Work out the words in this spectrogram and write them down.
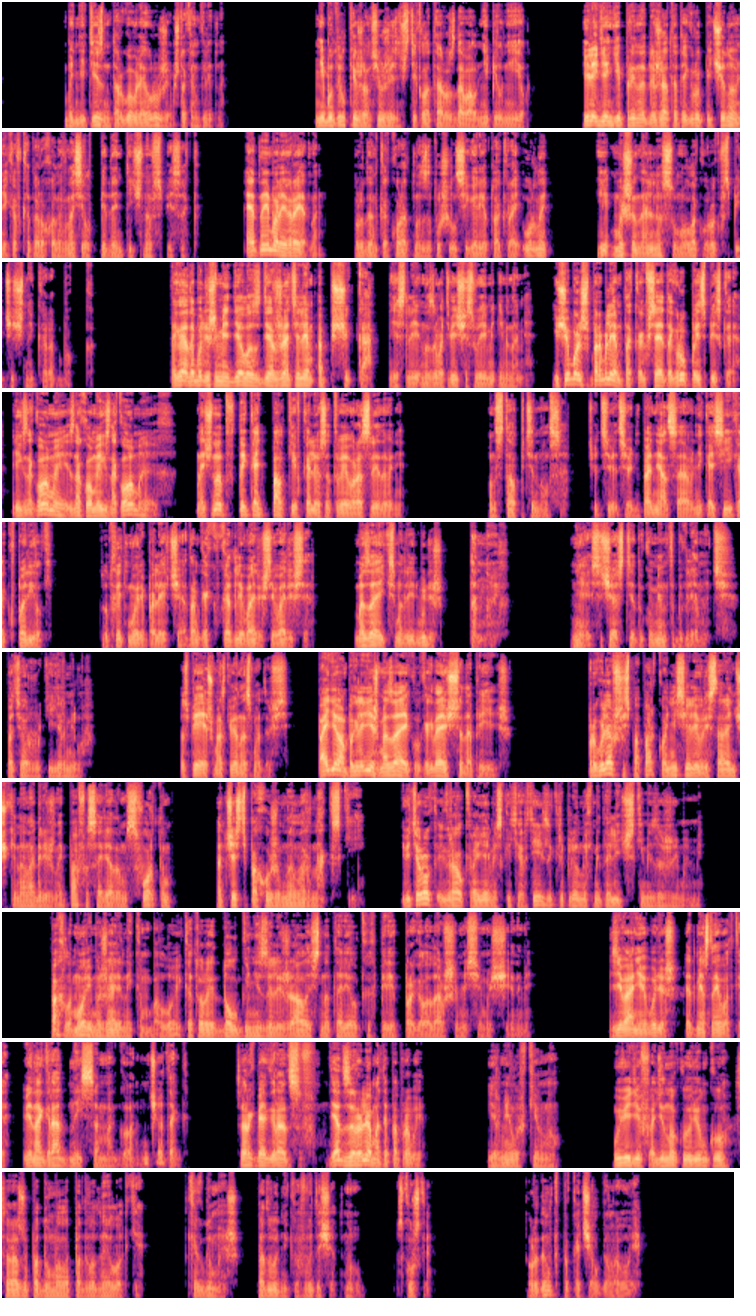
Бандитизм, торговля оружием, что конкретно? Не бутылки же он всю жизнь в стеклотару сдавал, не пил, не ел. Или деньги принадлежат этой группе чиновников, которых он вносил педантично в список. Это наиболее вероятно. Руденко аккуратно затушил сигарету о край урны и машинально сунул окурок в спичечный коробок. Тогда ты будешь иметь дело с держателем общака, если называть вещи своими именами. Еще больше проблем, так как вся эта группа из списка, их знакомые, знакомые их знакомых, начнут втыкать палки в колеса твоего расследования. Он встал, потянулся. Чуть свет сегодня поднялся, а в Никосии как в парилке. Тут хоть море полегче, а там как в котле варишься, варишься. Мозаики смотреть будешь? Да ну их. Не, сейчас те документы бы глянуть. Потер руки Ермилов. Успеешь, в Москве насмотришься. Пойдем, поглядишь мозаику, когда еще сюда приедешь. Прогулявшись по парку, они сели в ресторанчике на набережной Пафоса рядом с фортом, отчасти похожим на Ларнакский. Ветерок играл краями скатертей, закрепленных металлическими зажимами. Пахло морем и жареной камбалой, которая долго не залежалась на тарелках перед проголодавшимися мужчинами. — Зеванию будешь? Это местная водка. Виноградный самогон. Ничего так. Сорок пять градусов. я за рулем, а ты попробуй. Ермилов кивнул. Увидев одинокую рюмку, сразу подумала о подводной лодке. Как думаешь, подводников вытащат? Ну, с Курска? Руденко покачал головой.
